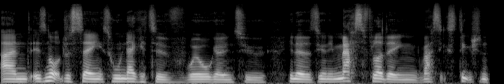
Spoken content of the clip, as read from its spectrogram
and it's not just saying it's all negative. We're all going to, you know, there's going to be mass flooding, mass extinction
